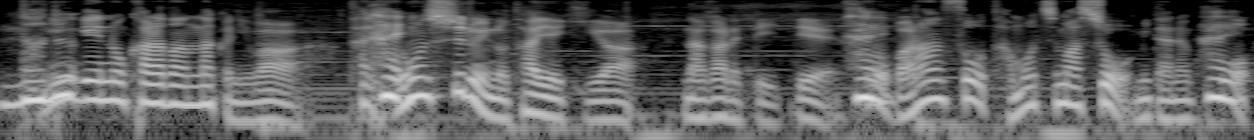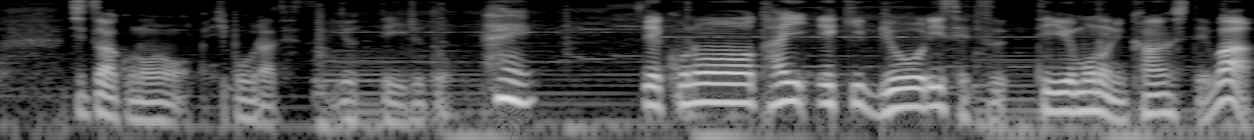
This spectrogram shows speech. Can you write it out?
人間の体の中には体はい。4種類の体液が流れていて、そのバランスを保ちましょうみたいなことを、はい。実はこのヒポクラテス言っていると。はい。でこの体液病理説っていうものに関しては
